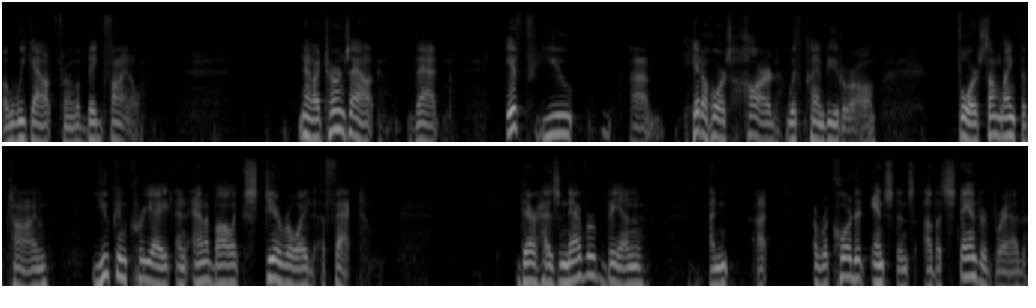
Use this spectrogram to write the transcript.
a week out from a big final. Now, it turns out that if you uh, hit a horse hard with clenbuterol for some length of time, you can create an anabolic steroid effect. There has never been a, a, a recorded instance of a standardbred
